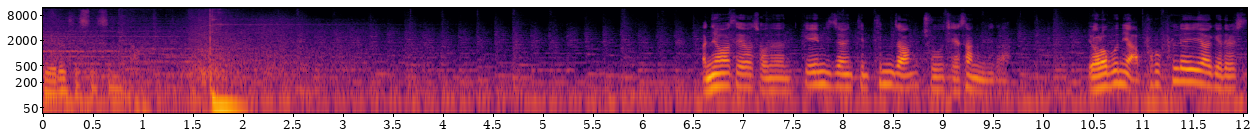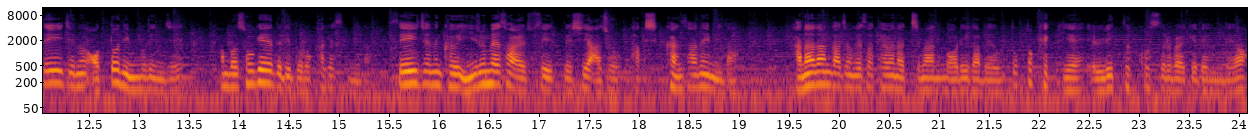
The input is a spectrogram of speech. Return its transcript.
피해를 줄 수 있습니다. 안녕하세요. 저는 게임 디자인팀 팀장 주재상입니다. 여러분이 앞으로 플레이하게 될 세이지는 어떤 인물인지 한번 소개해 드리도록 하겠습니다. 세이지는 그 이름에서 알 수 있듯이 아주 박식한 사내입니다. 가난한 가정에서 태어났지만 머리가 매우 똑똑했기에 엘리트 코스를 밟게 되는데요.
